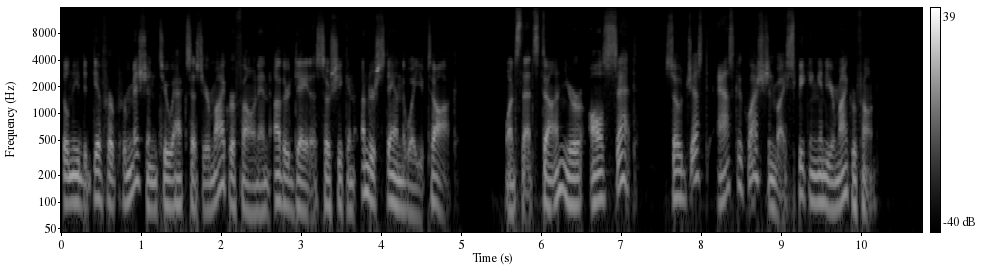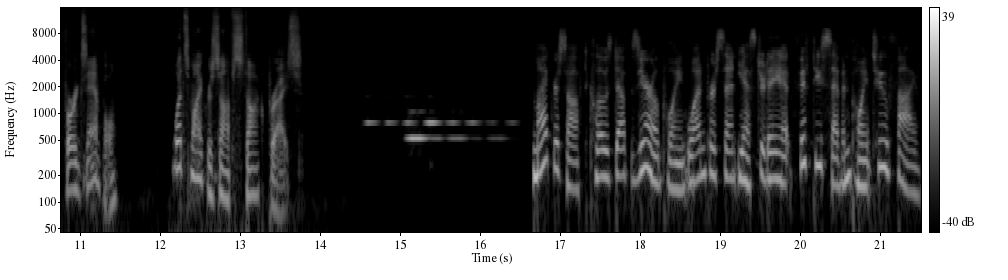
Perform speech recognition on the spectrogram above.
you'll need to give her permission to access your microphone and other data so she can understand the way you talk. Once that's done, you're all set. So just ask a question by speaking into your microphone. For example, what's Microsoft's stock price? Microsoft closed up 0.1% yesterday at 57.25.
